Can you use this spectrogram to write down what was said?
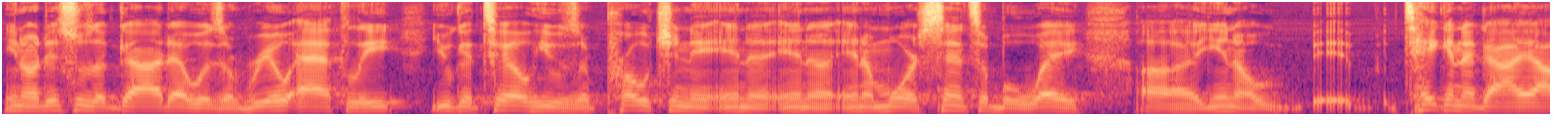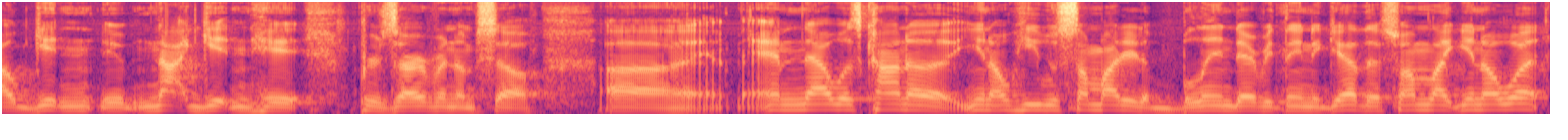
You know, this was a guy that was a real athlete. You could tell he was approaching it in a in a in a more sensible way. Uh, you know, taking a guy out, getting not getting hit, preserving himself, uh, and that was kind of you know he was somebody to blend everything together. So I'm like, you know what?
